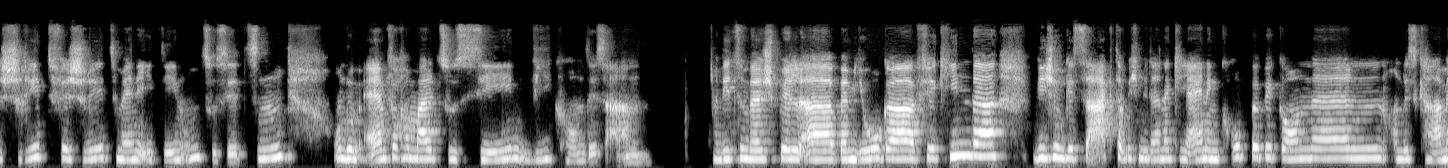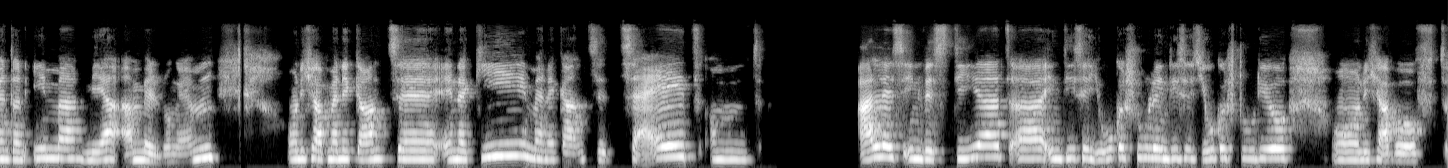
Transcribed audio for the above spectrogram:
Schritt für Schritt meine Ideen umzusetzen und um einfach einmal zu sehen, wie kommt es an wie zum Beispiel äh, beim Yoga für Kinder. Wie schon gesagt, habe ich mit einer kleinen Gruppe begonnen und es kamen dann immer mehr Anmeldungen. Und ich habe meine ganze Energie, meine ganze Zeit und alles investiert äh, in diese Yogaschule, in dieses Yogastudio. Und ich habe oft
